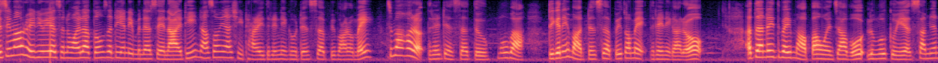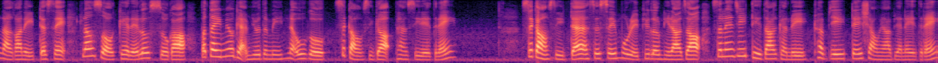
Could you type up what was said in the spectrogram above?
မြစီမရေဒီယိုရဲ့ဇန်နဝါရီလ31ရက်နေ့မနက်10:00နာရီထိနောက်ဆုံးရရှိထားတဲ့သတင်းတွေကိုတင်ဆက်ပေးပါတော့မယ်။ကျွန်မကတော့သတင်းတင်ဆက်သူမှုပါ။ဒီကနေ့မှာတင်ဆက်ပေးသွားမယ့်သတင်းတွေကတော့အတန်တိတ်တပိတ်မှာပါဝင်ကြဖို့လူမှုကွန်ရက်စာမျက်နှာကနေတက်ဆင့်လှောင်ဆော်ခဲ့တယ်လို့ဆိုကပသိမ်မြို့ကအမျိုးသမီး2ဦးကိုစစ်ကောင်စီကဖမ်းဆီးတဲ့တဲ့စစ်ကောင်စီတပ်စစ်ဆေးမှုတွေပြုလုပ်နေတာကြောင့်စလင်းကြီးဒေသခံတွေထွက်ပြေးတင်းရှောင်ရပြန်တဲ့တဲ့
